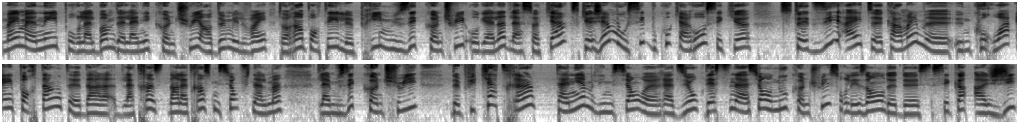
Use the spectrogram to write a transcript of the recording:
même année pour l'album de l'année Country en 2020. Tu as remporté le prix Musique Country au Gala de la Socan. Ce que j'aime aussi beaucoup, Caro, c'est que tu te dis être quand même une courroie importante dans la, de la trans- dans la transmission finalement de la musique country. Depuis quatre ans, tu animes l'émission euh, radio Destination Nous Country sur les ondes de CKAJ.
